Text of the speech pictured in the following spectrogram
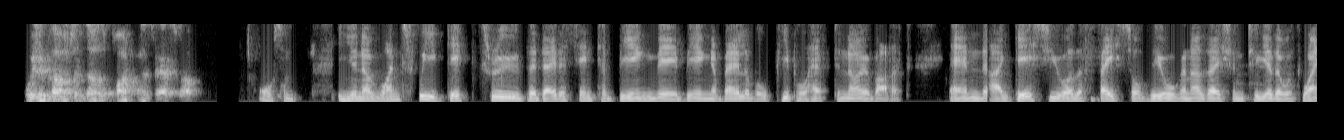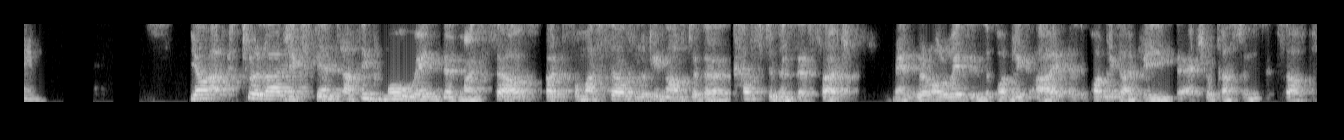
we look after those partners as well. Awesome you know, once we get through the data center being there, being available, people have to know about it. And I guess you are the face of the organization together with Wayne. Yeah, to a large extent. I think more Wayne than myself. But for myself, looking after the customers as such, and we're always in the public eye, and the public eye being the actual customers itself.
